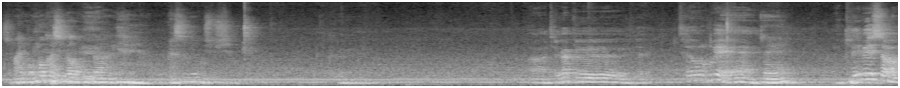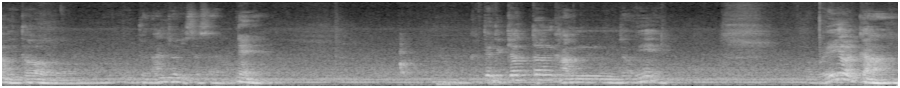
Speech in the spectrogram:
좀 많이 먹먹하신가 봅니다. 예. 말씀해 보십시오. 그, 아, 제가 그 세월 후에 네. KBS하고 한번 인터뷰를 적이 있었어요. 네. 그때 느꼈던 감정이 왜 이럴까?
